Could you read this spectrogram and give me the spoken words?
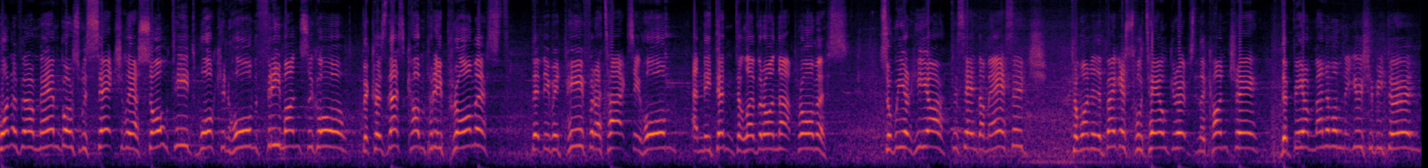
One of our members was sexually assaulted walking home three months ago because this company promised that they would pay for a taxi home and they didn't deliver on that promise. So we are here to send a message to one of the biggest hotel groups in the country. The bare minimum that you should be doing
